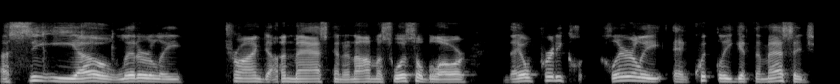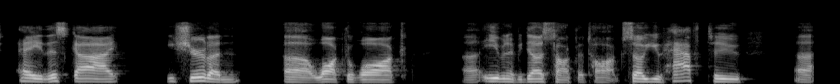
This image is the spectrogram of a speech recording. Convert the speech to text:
a CEO literally trying to unmask an anonymous whistleblower, they'll pretty cl- clearly and quickly get the message. Hey, this guy, he sure doesn't uh, walk the walk, uh, even if he does talk the talk. So you have to uh,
